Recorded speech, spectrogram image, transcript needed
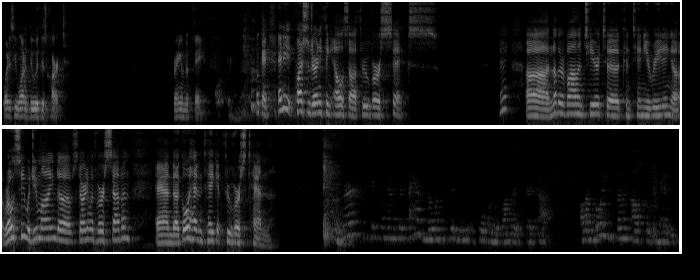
What does he want to do with his heart? Bring him to faith. Bring him to faith. Okay, any questions or anything else uh, through verse 6? Okay, uh, another volunteer to continue reading. Uh, Rosie, would you mind uh, starting with verse 7? And uh, go ahead and take it through verse 10. Sir, Satan I have no one to put you into the pool when the water is stirred up. While I'm going, someone else goes ahead of me.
